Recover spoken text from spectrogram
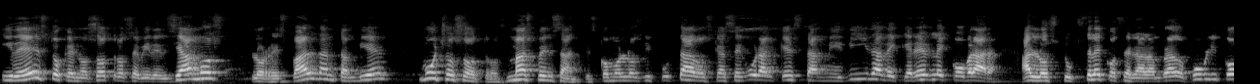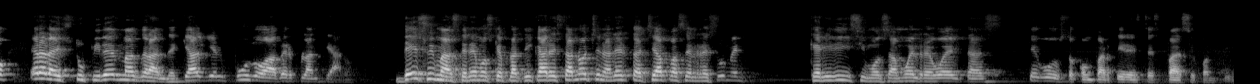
Y de esto que nosotros evidenciamos, lo respaldan también muchos otros más pensantes, como los diputados que aseguran que esta medida de quererle cobrar a los tuxtlecos el alumbrado público era la estupidez más grande que alguien pudo haber planteado. De eso y más tenemos que platicar esta noche en Alerta Chiapas. En resumen, queridísimo Samuel Revueltas, qué gusto compartir este espacio contigo.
